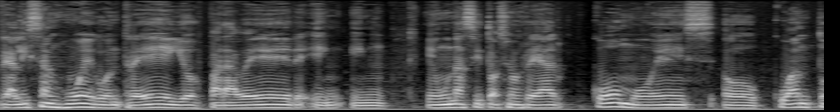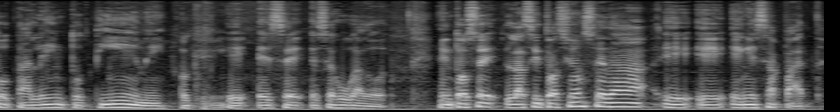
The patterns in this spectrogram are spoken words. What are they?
realizan juegos entre ellos para ver en, una situación real cómo es o cuánto talento tiene eh, ese, ese, jugador. Entonces, la situación se da eh, en esa parte.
